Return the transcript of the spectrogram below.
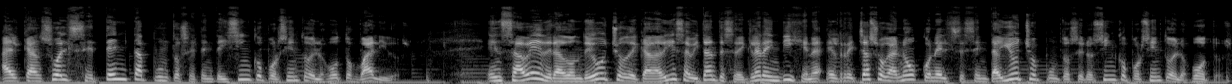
alcanzó el 70.75% de los votos válidos. En Saavedra, donde 8 de cada 10 habitantes se declara indígena, el rechazo ganó con el 68.05% de los votos.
